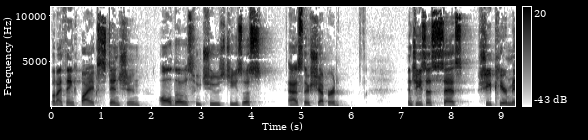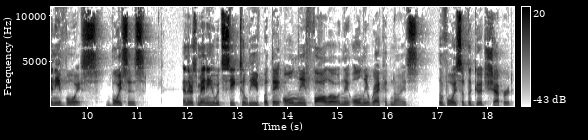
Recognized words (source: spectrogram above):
but I think by extension, all those who choose Jesus as their shepherd. And Jesus says, Sheep hear many voice, voices, and there's many who would seek to leave, but they only follow and they only recognize the voice of the good shepherd.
